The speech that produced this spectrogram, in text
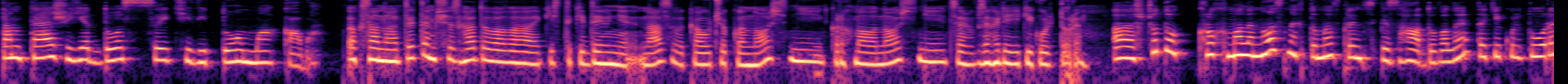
Там теж є досить відома кава. Оксана, а ти там ще згадувала якісь такі дивні назви: каучуконосні, крохмалоносні. Це взагалі які культури? Щодо крохмаленосних, то ми, в принципі, згадували такі культури,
